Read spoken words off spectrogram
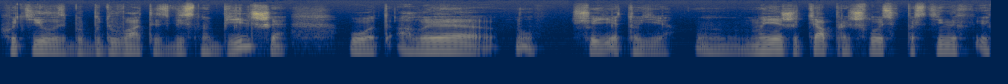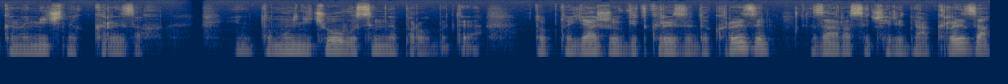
Хотілося б будувати, звісно, більше, от, але ну, що є, то є. Е, Моє життя пройшлось в постійних економічних кризах, тому нічого ви цим не поробите. Тобто я жив від кризи до кризи, зараз очередна криза,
